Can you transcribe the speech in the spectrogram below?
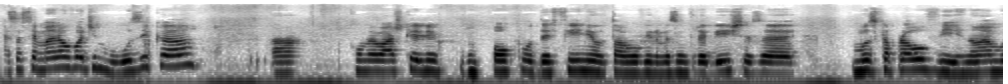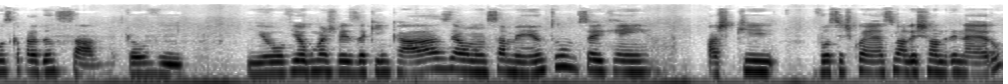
Essa semana eu vou de música. Ah, como eu acho que ele um pouco define, eu estava ouvindo minhas entrevistas, é música para ouvir, não é música para dançar, é para ouvir. E eu ouvi algumas vezes aqui em casa, é um lançamento, não sei quem, acho que vocês conhecem o Alexandre Nero,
